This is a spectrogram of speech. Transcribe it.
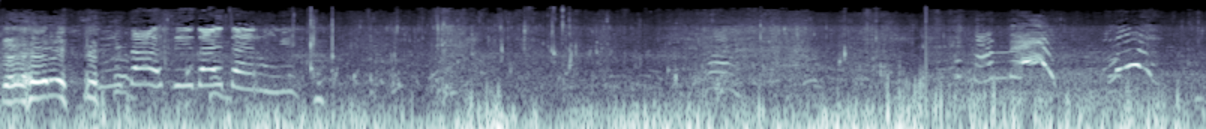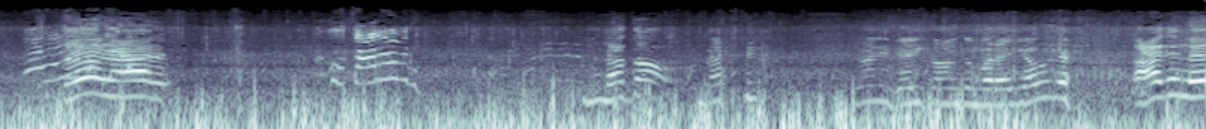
तैरे सीधा सीधा ही तैरूँगी। तैर यार। ना तो नहीं नहीं गई काम तो मरा गया आगे ले।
